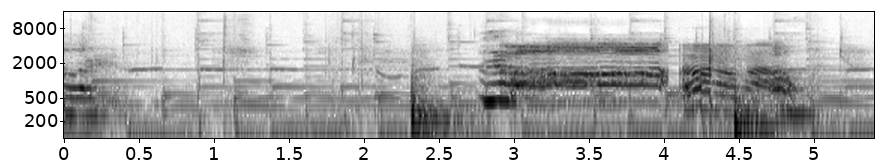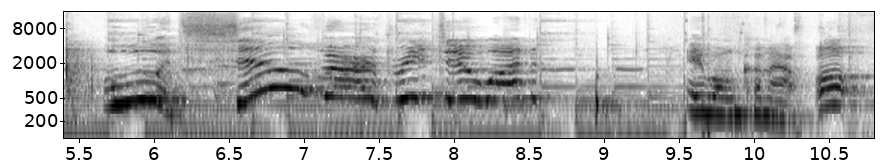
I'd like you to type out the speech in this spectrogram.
Color? Ah! Oh Oh my god. Ooh, it's silver! Three, two, one. It won't come out. Oh,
